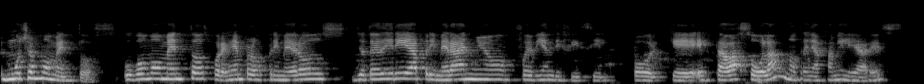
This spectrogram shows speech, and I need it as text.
Muchos momentos. Hubo momentos, por ejemplo, los primeros, yo te diría, primer año fue bien difícil porque estaba sola, no tenía familiares.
